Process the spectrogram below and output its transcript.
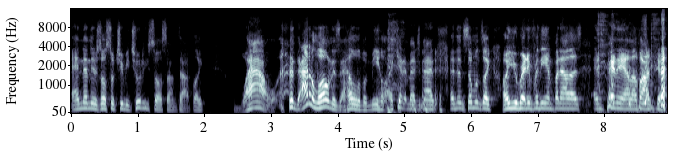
and then there's also chimichurri sauce on top. Like, wow, that alone is a hell of a meal. I can't imagine that. And then someone's like, "Are you ready for the empanadas and penne a la vodka?"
